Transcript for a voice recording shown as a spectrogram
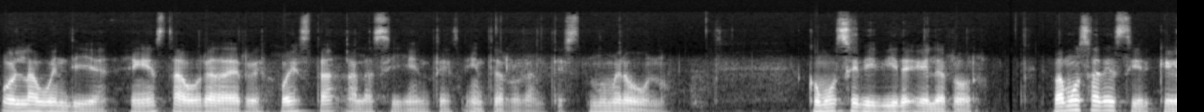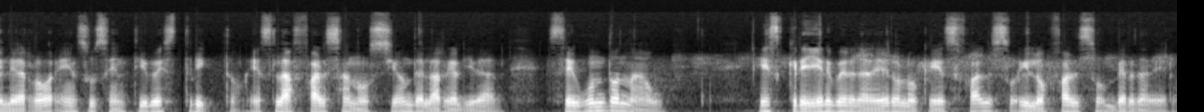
Hola, buen día. En esta hora daré respuesta a las siguientes interrogantes. Número 1. ¿Cómo se divide el error? Vamos a decir que el error en su sentido estricto es la falsa noción de la realidad. Según Donau, es creer verdadero lo que es falso y lo falso verdadero.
